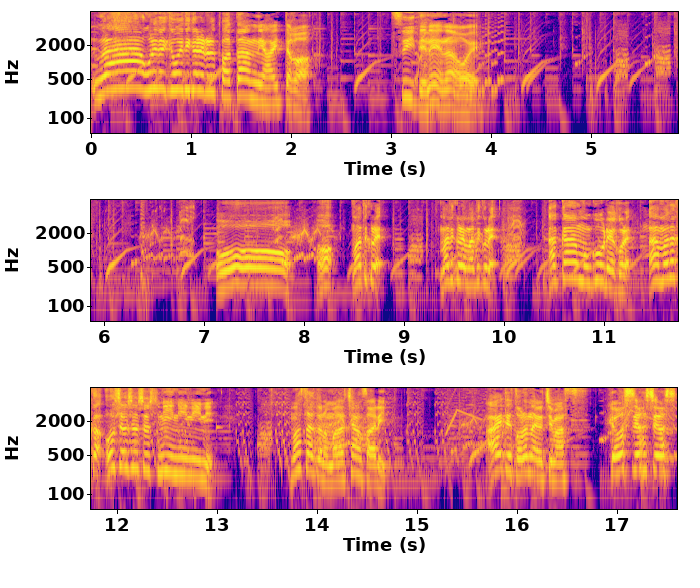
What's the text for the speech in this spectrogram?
うわー、俺だけ置いてかれるパターンに入ったか。ついてねえな、おい。おおお、待ってくれ待ってくれ待ってくれあかん、もうゴールやこれ。あ、まだか。おしおしおしおし、2、2、2、2。まさかのまだチャンスあり。あえて取らない打ちます。よしよしよし。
